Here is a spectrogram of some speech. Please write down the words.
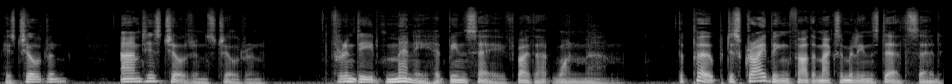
his children, and his children's children, for indeed many had been saved by that one man. The Pope, describing Father Maximilian's death, said,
